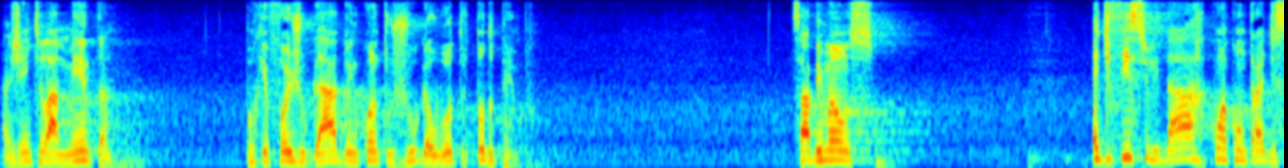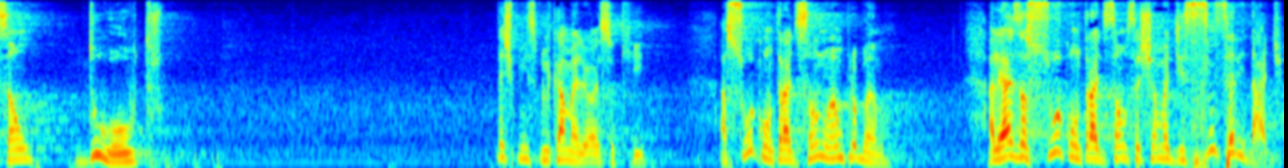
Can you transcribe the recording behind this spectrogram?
A gente lamenta porque foi julgado enquanto julga o outro todo o tempo. Sabe, irmãos, é difícil lidar com a contradição do outro. Deixe-me explicar melhor isso aqui. A sua contradição não é um problema. Aliás, a sua contradição você chama de sinceridade.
